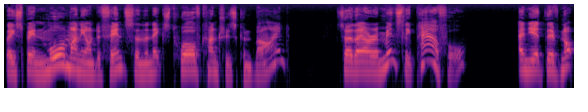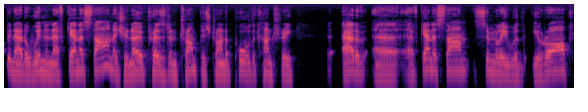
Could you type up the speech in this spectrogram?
They spend more money on defense than the next 12 countries combined. So they are immensely powerful, and yet they've not been able to win in Afghanistan. As you know, President Trump is trying to pull the country out of uh, Afghanistan. Similarly with Iraq,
